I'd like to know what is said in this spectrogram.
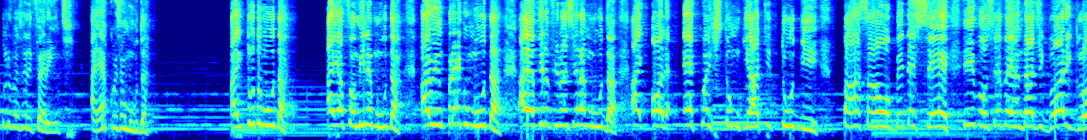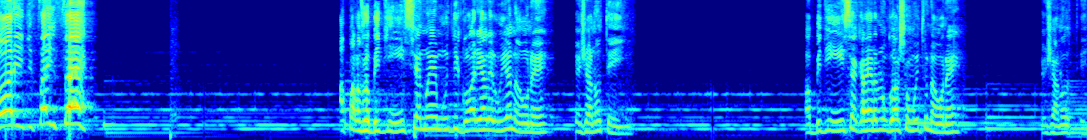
tudo vai ser diferente. Aí a coisa muda. Aí tudo muda. Aí a família muda, aí o emprego muda, aí a vida financeira muda. Aí, olha, é questão de atitude. Passa a obedecer e você vai andar de glória em glória e de fé em fé. A palavra obediência não é muito de glória e aleluia, não, né? Eu já notei. Obediência a galera não gosta muito, não, né? Eu já notei.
